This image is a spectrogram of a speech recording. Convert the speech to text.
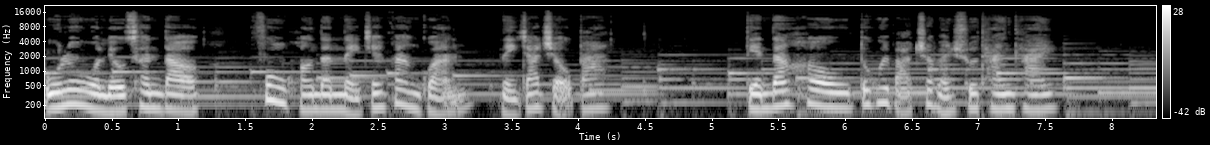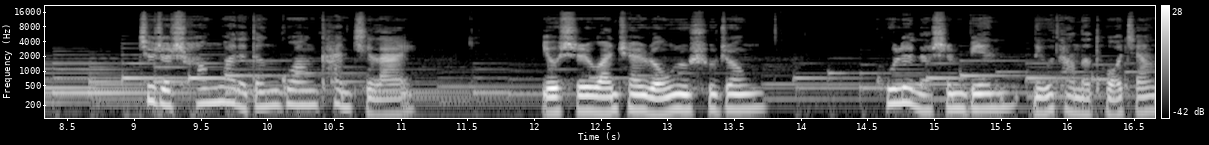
无论我流窜到凤凰的哪间饭馆、哪家酒吧，点单后都会把这本书摊开，就着窗外的灯光看起来，有时完全融入书中，忽略了身边流淌的沱江。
